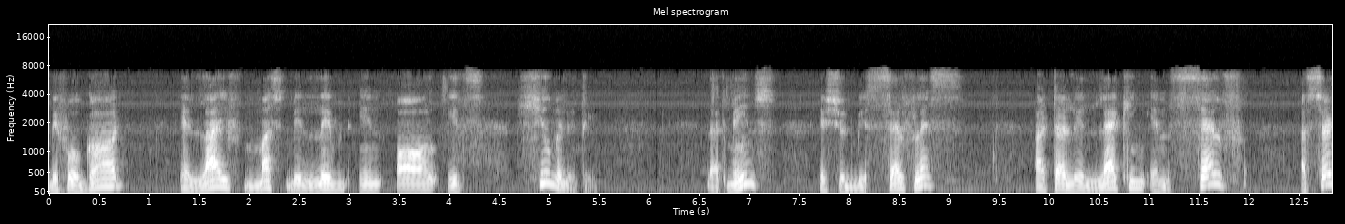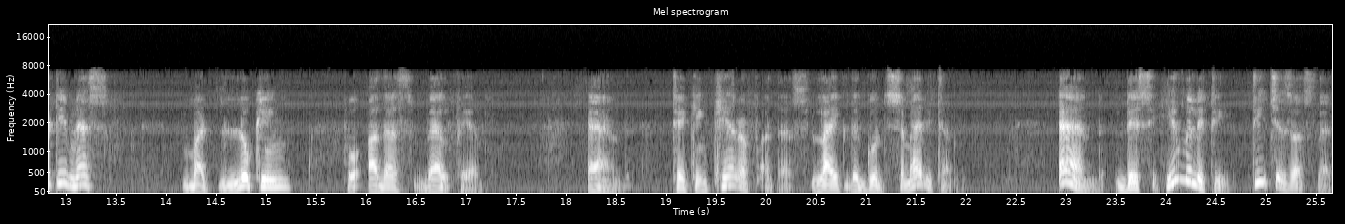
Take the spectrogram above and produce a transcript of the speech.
before God, a life must be lived in all its humility. That means it should be selfless, utterly lacking in self assertiveness, but looking for others' welfare and taking care of others like the Good Samaritan. And this humility teaches us that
